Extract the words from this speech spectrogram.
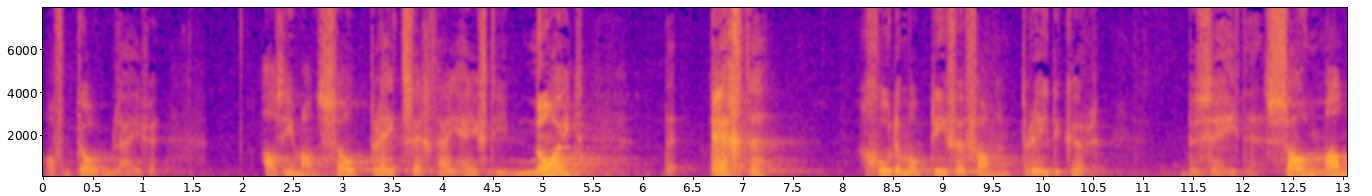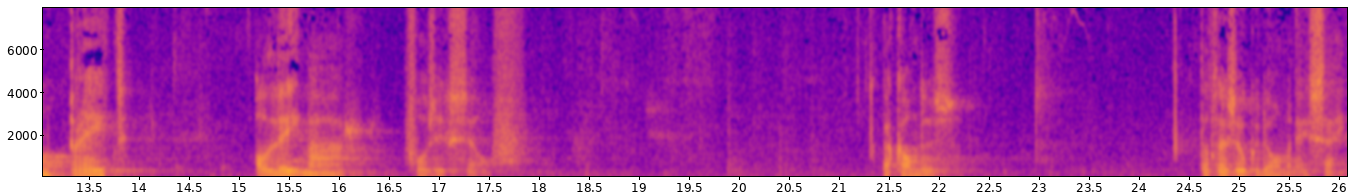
of dood blijven. Als iemand zo preekt, zegt hij, heeft hij nooit de echte goede motieven van een prediker bezeten. Zo'n man preekt alleen maar voor zichzelf. Dat kan dus dat er zulke dominees zijn.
